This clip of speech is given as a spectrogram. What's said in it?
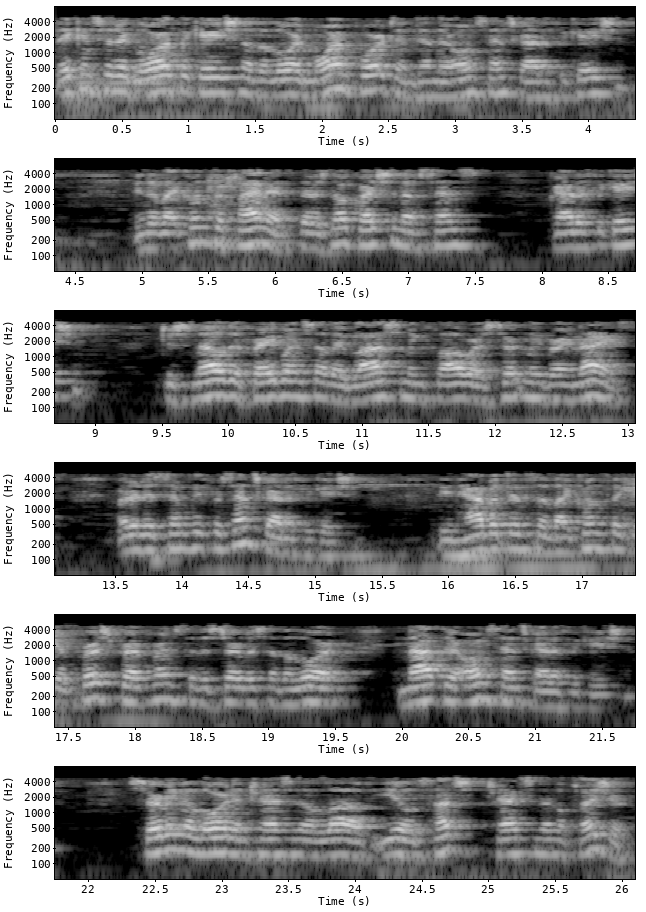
They consider glorification of the Lord more important than their own sense gratification. In the Vaikuntha planets, there is no question of sense gratification. To smell the fragrance of a blossoming flower is certainly very nice, but it is simply for sense gratification. The inhabitants of Vaikuntha give first preference to the service of the Lord, not their own sense gratification. Serving the Lord in transcendental love yields such transcendental pleasure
